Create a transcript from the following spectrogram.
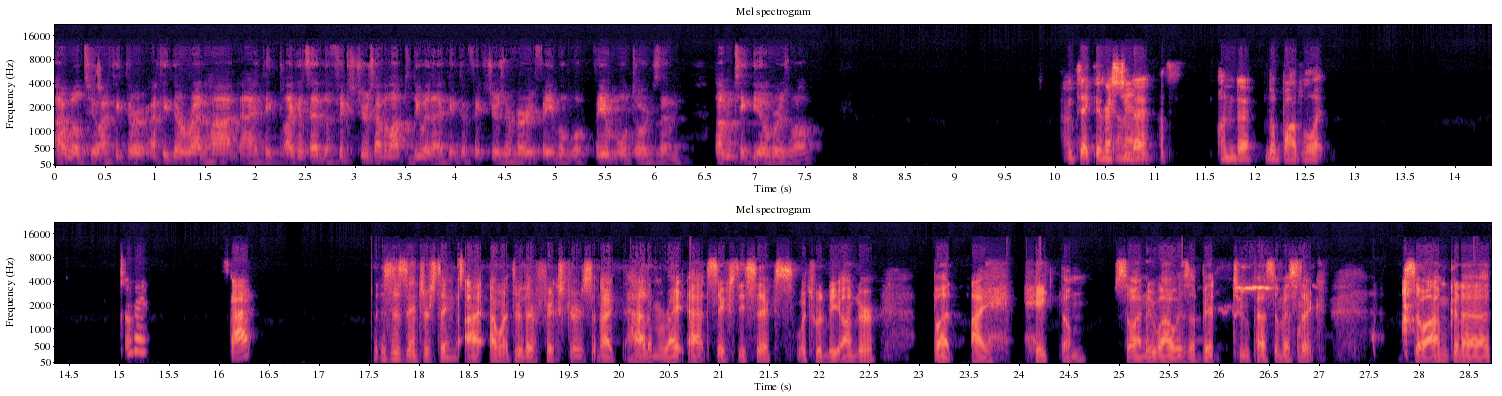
I will too. I think they're I think they're red hot. I think, like I said, the fixtures have a lot to do with it. I think the fixtures are very favorable favorable towards them. I'm gonna take the over as well. I'm taking Christian. the under. That's under. They'll bottle it. Okay. Scott? This is interesting. I, I went through their fixtures and I had them right at 66, which would be under, but I hate them. So I knew I was a bit too pessimistic. So I'm gonna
